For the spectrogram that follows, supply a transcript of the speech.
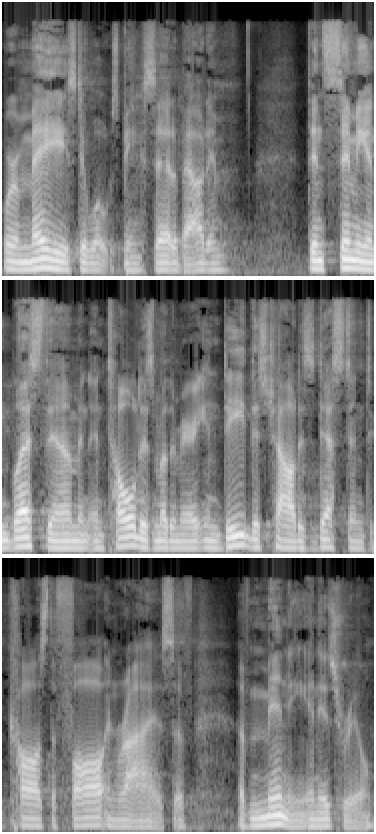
were amazed at what was being said about him. Then Simeon blessed them and, and told his mother Mary, Indeed, this child is destined to cause the fall and rise of, of many in Israel,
